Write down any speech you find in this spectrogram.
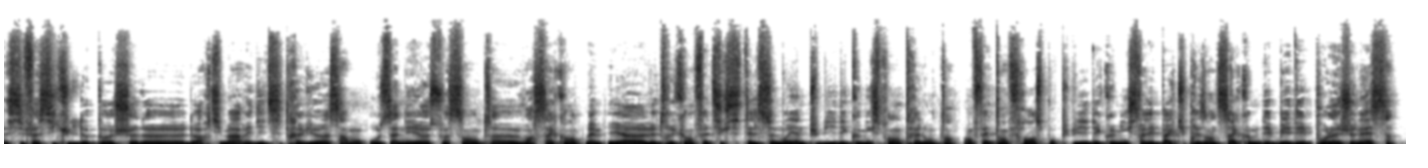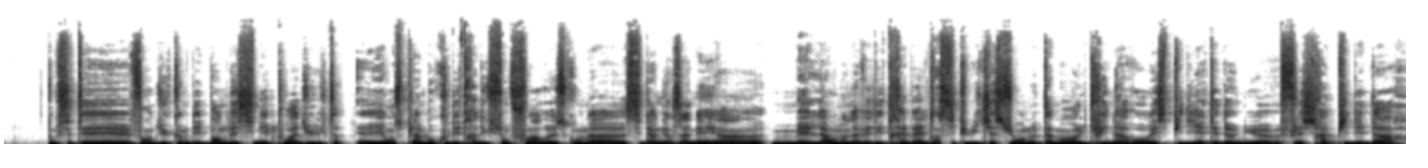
ces fascicules de poche de, de Artima Aredit, c'est très vieux, hein, ça aux années euh, 60, euh, voire 50 même. Et euh, le truc, en fait, c'est que c'était le seul moyen de publier des comics pendant très longtemps. En fait, en France, pour publier des comics, fallait pas que tu présentes ça comme des BD pour la jeunesse. Donc c'était vendu comme des bandes dessinées pour adultes. Et on se plaint beaucoup des traductions foireuses qu'on a euh, ces dernières années. Hein. Mais là, on en avait des très belles dans ces publications, notamment Green Arrow et Speedy étaient devenus euh, Flèche Rapide et Dar.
